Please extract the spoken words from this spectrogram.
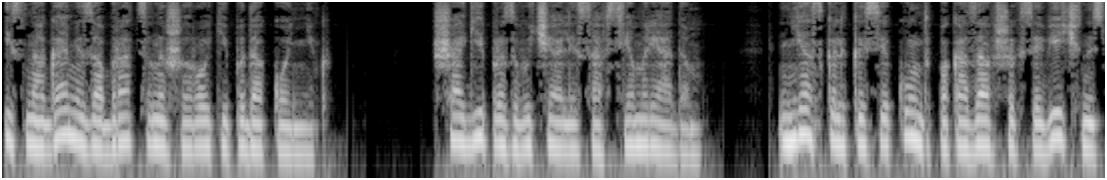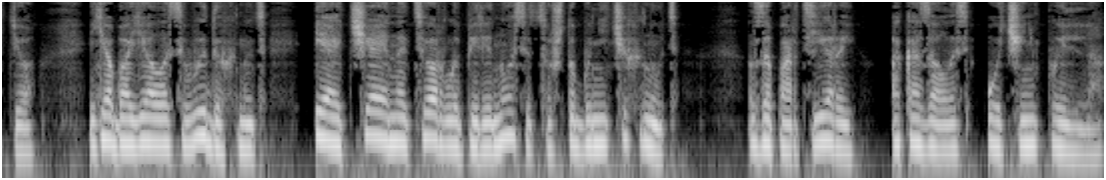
и с ногами забраться на широкий подоконник. Шаги прозвучали совсем рядом. Несколько секунд, показавшихся вечностью, я боялась выдохнуть и отчаянно терла переносицу, чтобы не чихнуть. За портьерой оказалось очень пыльно.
